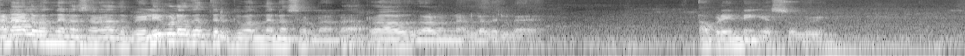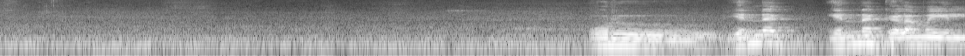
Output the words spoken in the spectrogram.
ஆனால் வந்து என்ன சொன்னால் அது வெளி உலகத்திற்கு வந்து என்ன சொல்றான்னா ராகு காலம் நல்லதில்லை அப்படின்னு நீங்கள் சொல்லுவீங்க. ஒரு என்ன என்ன கிழமையில்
